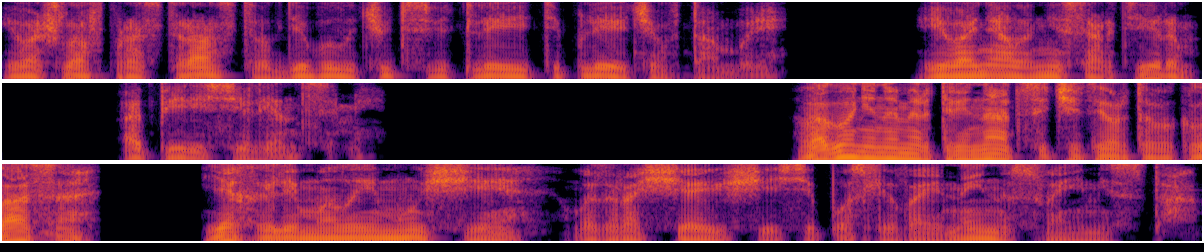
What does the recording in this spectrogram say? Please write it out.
и вошла в пространство, где было чуть светлее и теплее, чем в тамбуре, и воняло не сортиром, а переселенцами. В вагоне номер 13 четвертого класса ехали малоимущие, возвращающиеся после войны на свои места.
